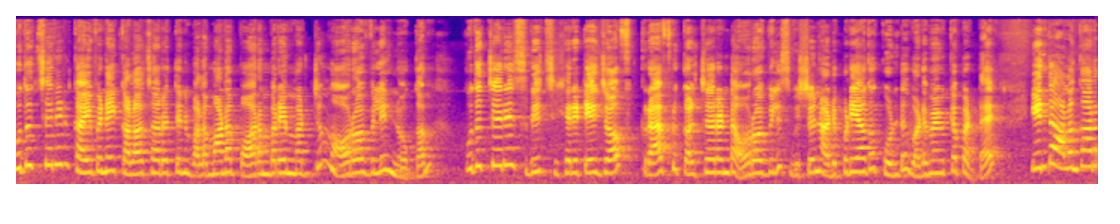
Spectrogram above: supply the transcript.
புதுச்சேரியின் கைவினை கலாச்சாரத்தின் வளமான பாரம்பரியம் மற்றும் ஆரோவிலின் நோக்கம் Puducherry rich heritage of craft culture and Auroville's vision அடிப்படையாக கொண்டு வடிவமைக்கப்பட்ட இந்த அலங்கார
